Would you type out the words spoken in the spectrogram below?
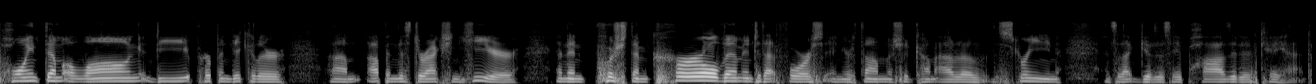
point them along the perpendicular um, up in this direction here, and then push them, curl them into that force, and your thumb should come out of the screen. And so that gives us a positive K hat.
